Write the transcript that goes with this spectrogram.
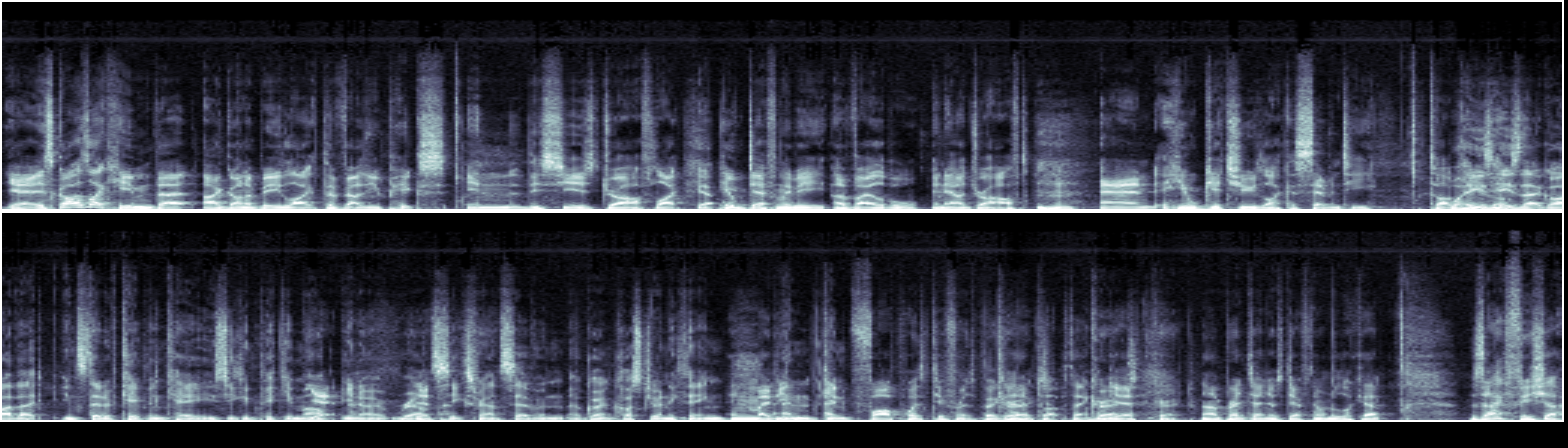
Yeah, it's guys like him that are going to be like the value picks in this year's draft. Like, Yeah. he'll definitely be available in our draft, and he'll get you like a 70 type Well, he's, he's that guy that instead of keeping Keays, you can pick him up. Yeah. You know, round Yeah. six, round seven, it won't cost you anything, and maybe and and five points difference per game Correct. type thing. Correct. Yeah, Correct. No, Brent Daniels definitely want to look at. Zac Fisher,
